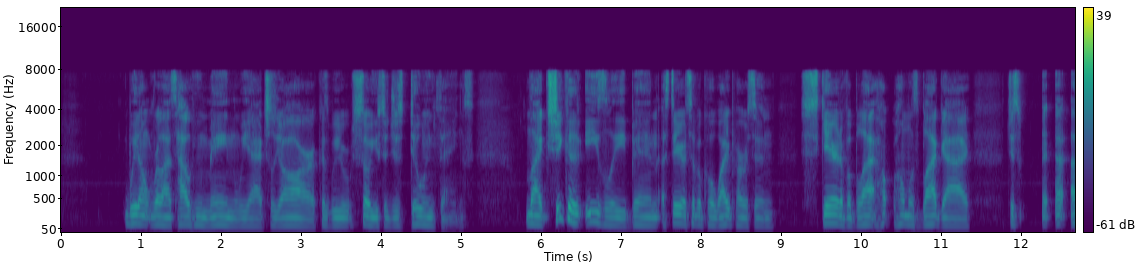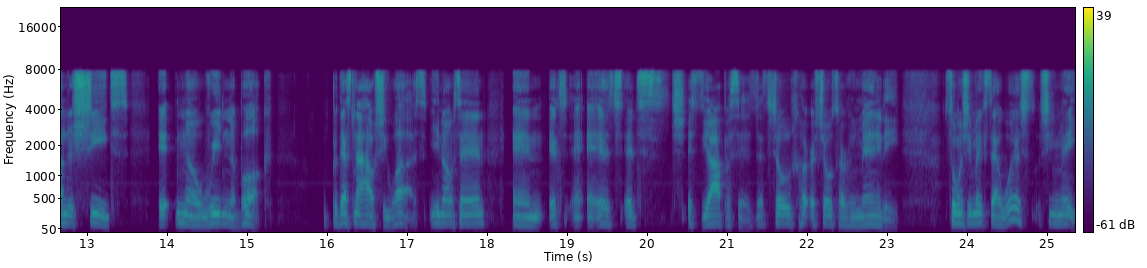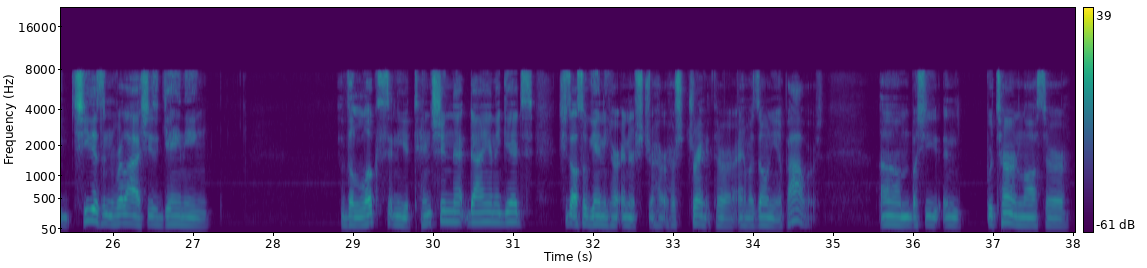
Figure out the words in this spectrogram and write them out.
we don't realize how humane we actually are because we were so used to just doing things. Like she could have easily been a stereotypical white person, scared of a black homeless black guy, just uh, uh, under sheets, it, you know, reading a book but that's not how she was. You know what I'm saying? And it's it's it's it's the opposite. It shows her it shows her humanity. So when she makes that wish, she may she doesn't realize she's gaining the looks and the attention that Diana gets. She's also gaining her inner her, her strength, her Amazonian powers. Um, but she in return lost her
